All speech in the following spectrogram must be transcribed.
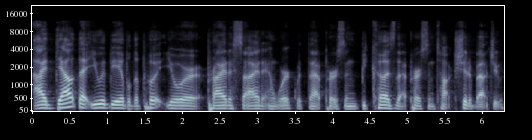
I doubt that you would be able to put your pride aside and work with that person because that person talked shit about you,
